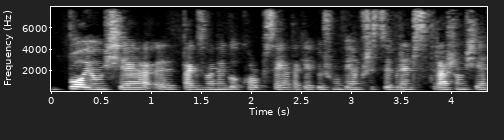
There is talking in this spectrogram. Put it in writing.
boją się e, tak zwanego corpseja, tak jak już mówiłam, wszyscy wręcz straszą się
